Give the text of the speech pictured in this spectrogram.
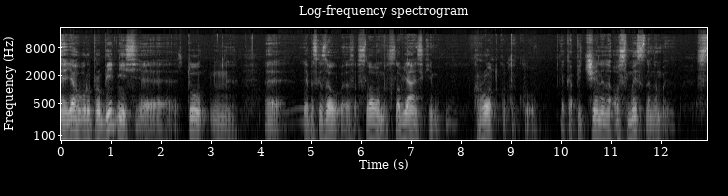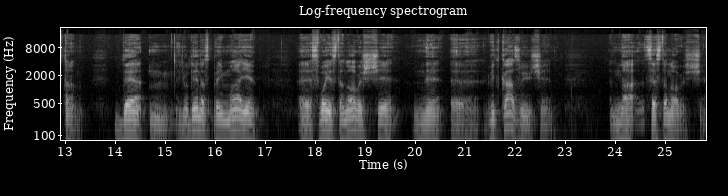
е, я говорю про бідність, е, ту, е, я би сказав словом слов'янським, кротку таку, яка підчинена осмисленому стану, де людина сприймає своє становище не е, відказуючи на це становище,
